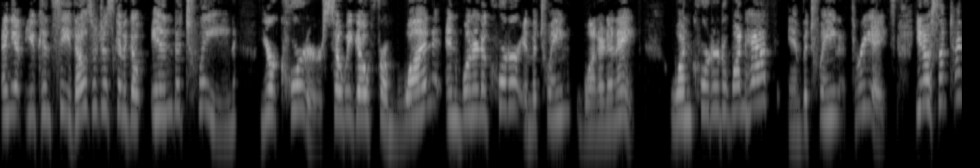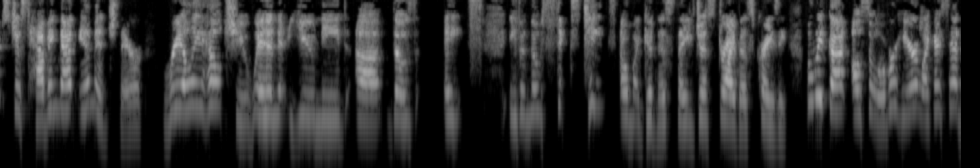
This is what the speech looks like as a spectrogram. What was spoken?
and yet you can see those are just going to go in between your quarters. So we go from one and one and a quarter in between one and an eighth, one quarter to one half in between three eighths. You know, sometimes just having that image there really helps you when you need uh, those eighths, even those sixteenths. Oh my goodness, they just drive us crazy. But we've got also over here, like I said,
